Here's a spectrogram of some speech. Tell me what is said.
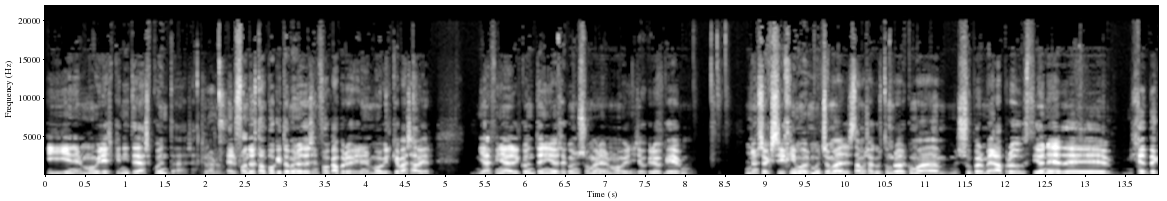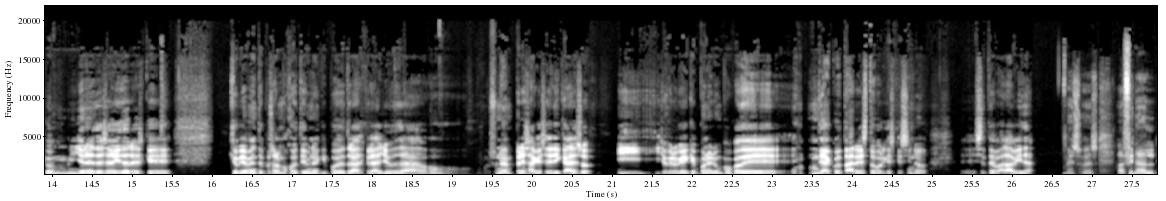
Y en el móvil es que ni te das cuenta. claro. El fondo está un poquito menos desenfocado, pero en el móvil, ¿qué vas a ver? Y al final el contenido se consume en el móvil. Yo creo que. Nos exigimos mucho más, estamos acostumbrados como a super mega producciones de gente con millones de seguidores que, que obviamente pues a lo mejor tiene un equipo detrás que le ayuda o es una empresa que se dedica a eso y, yo creo que hay que poner un poco de, de acotar esto porque es que si no eh, se te va la vida. Eso es. Al final,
